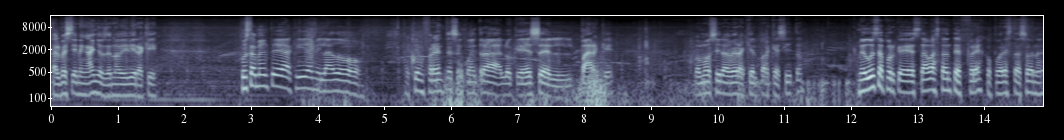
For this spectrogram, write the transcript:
tal vez tienen años de no vivir aquí. Justamente aquí a mi lado, aquí enfrente se encuentra lo que es el parque. Vamos a ir a ver aquí el parquecito. Me gusta porque está bastante fresco por esta zona.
